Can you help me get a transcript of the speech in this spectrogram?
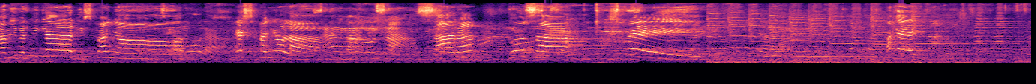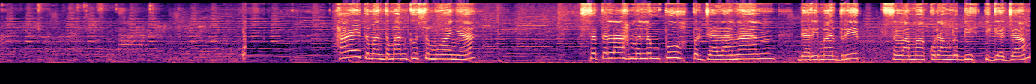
Kami bertiga di Spanyol. Espanyola. Zaragoza, Spain. Hai teman-temanku semuanya. Setelah menempuh perjalanan dari Madrid selama kurang lebih tiga jam,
